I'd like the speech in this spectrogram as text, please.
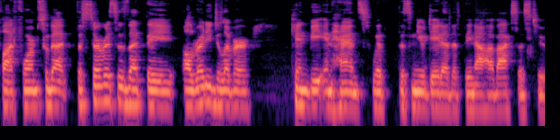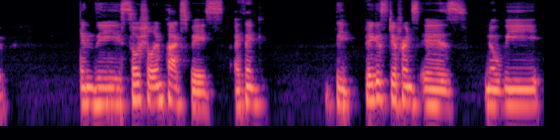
platform so that the services that they already deliver can be enhanced with this new data that they now have access to. In the social impact space, I think the biggest difference is, you know, we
